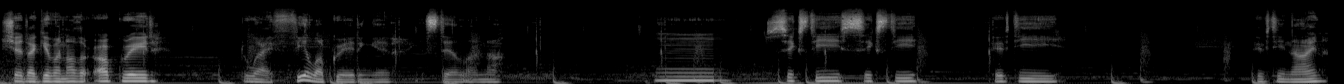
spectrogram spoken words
Should I give another upgrade? Do I feel upgrading it still or not? Hmm, 60, 60, 50, 59.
